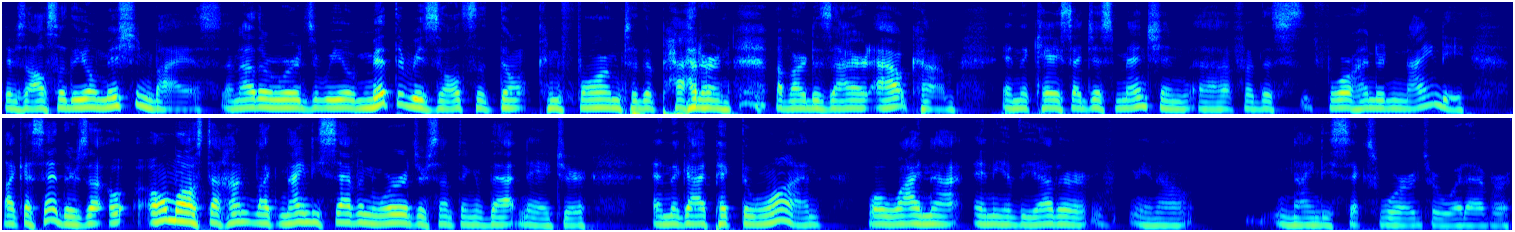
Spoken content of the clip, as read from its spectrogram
There's also the omission bias. In other words, we omit the results that don't conform to the pattern of our desired outcome. In the case I just mentioned uh, for this 490, like I said, there's a, almost 100, like 97 words or something of that nature, and the guy picked the one. Well, why not any of the other, you know, 96 words or whatever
